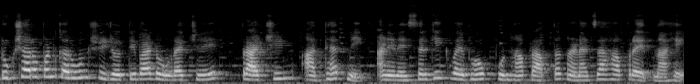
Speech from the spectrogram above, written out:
वृक्षारोपण करून श्री ज्योतिबा डोंगराचे प्राचीन आध्यात्मिक आणि नैसर्गिक वैभव पुन्हा प्राप्त करण्याचा हा प्रयत्न आहे.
